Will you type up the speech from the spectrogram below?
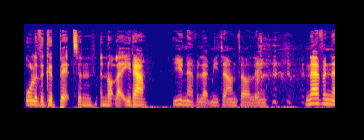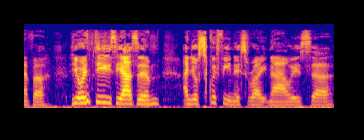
all of the good bits and, and not let you down. You never let me down, darling. never, never. Your enthusiasm and your squiffiness right now is, uh,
